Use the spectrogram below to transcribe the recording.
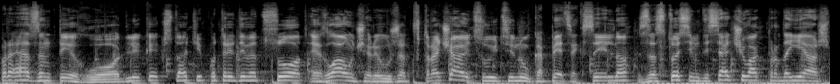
презенти, годліки, кстати, по 3900. Еглаунчери вже втрачають свою ціну, капець як сильно. За 170 чувак продає аж.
